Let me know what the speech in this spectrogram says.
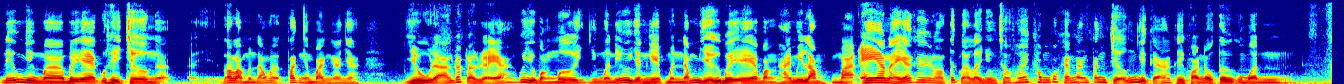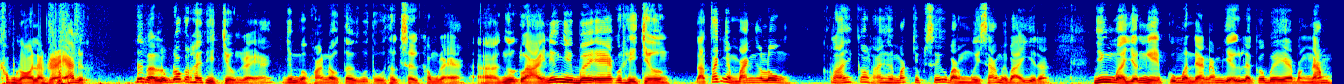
Nếu như mà BE của thị trường á, đó là mình nói là tắt ngành banh ra nha dù đã rất là rẻ ví dụ bằng 10 nhưng mà nếu doanh nghiệp mình nắm giữ BE bằng 25 mà E này á, cái là tức là lợi nhuận sau thuế không có khả năng tăng trưởng gì cả thì khoản đầu tư của mình không gọi là rẻ được. Tức là lúc đó có thể thị trường rẻ nhưng mà khoản đầu tư của tôi thực sự không rẻ. À, ngược lại nếu như BE của thị trường đã tách nhầm banh luôn có thể có thể hơi mắc chút xíu bằng 16 17 gì đó. Nhưng mà doanh nghiệp của mình đang nắm giữ là có BE bằng 5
